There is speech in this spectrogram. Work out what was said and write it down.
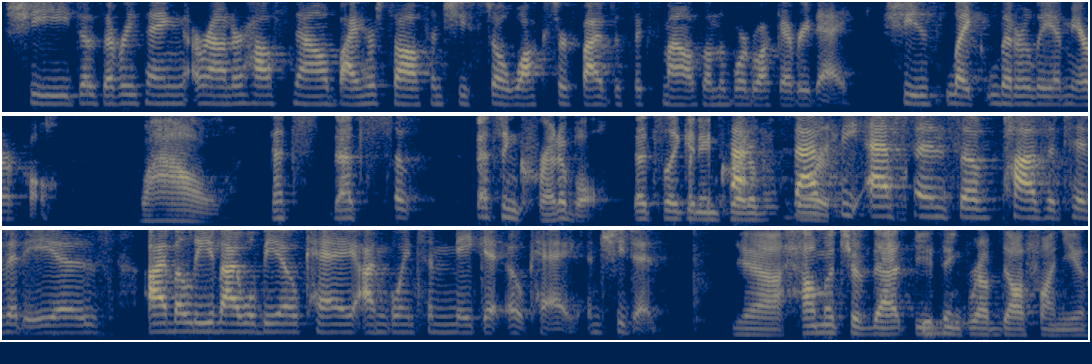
She does everything around her house now by herself and she still walks her five to six miles on the boardwalk every day. She's like literally a miracle. Wow. That's, that's, so, that's incredible. That's like an incredible that, story. That's the essence of positivity is I believe I will be okay. I'm going to make it okay. And she did. Yeah. How much of that do you think rubbed off on you?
